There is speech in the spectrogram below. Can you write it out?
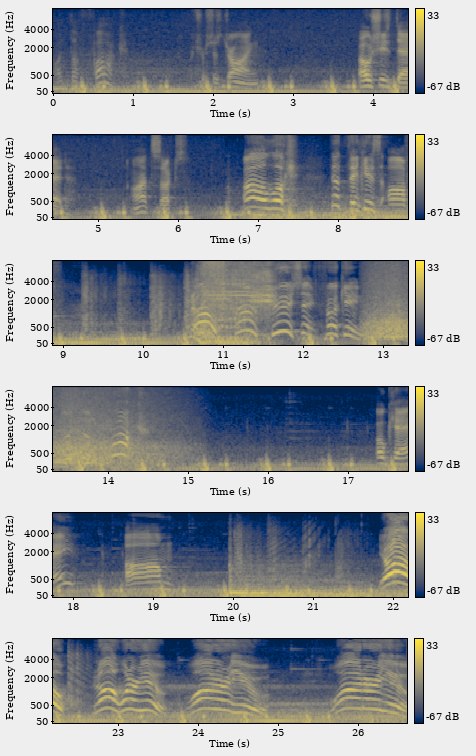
What the fuck? Patricia's drawing. Oh, she's dead. Oh, that sucks. Oh, look! That thing is off. Oh! Oh, shit, fucking. What the fuck? Okay. Um. Yo! No, what are you? What are you? What are you?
